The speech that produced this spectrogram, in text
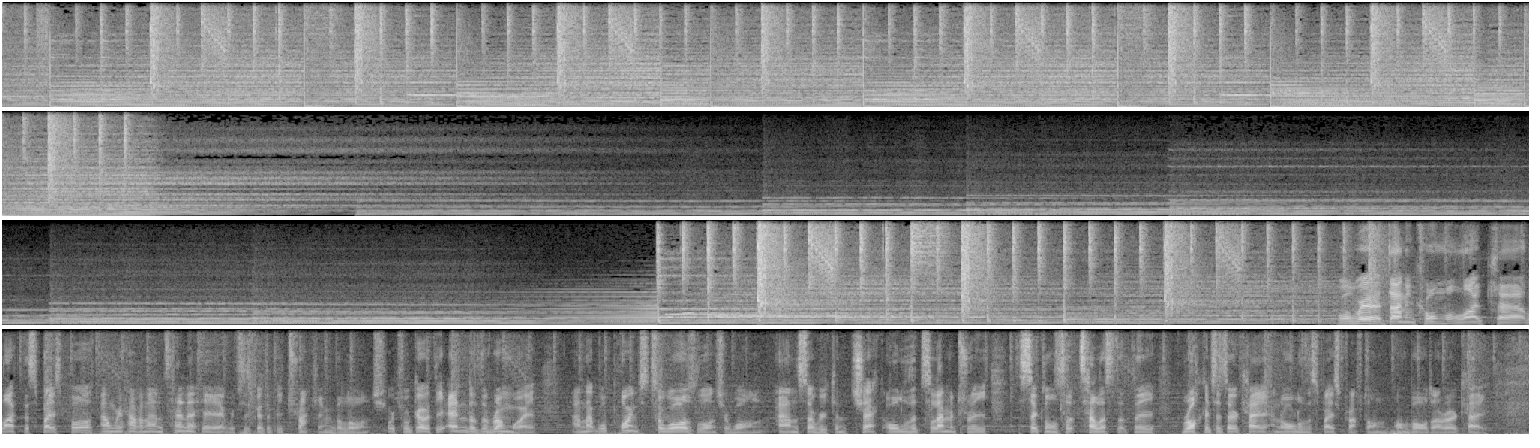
Well, we're down in Cornwall, like, uh, like the spaceport, and we have an antenna here which is going to be tracking the launch, which will go at the end of the runway, and that will point towards LauncherOne, and so we can check all of the telemetry, the signals that tell us that the rocket is okay and all of the spacecraft on, on board are okay.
